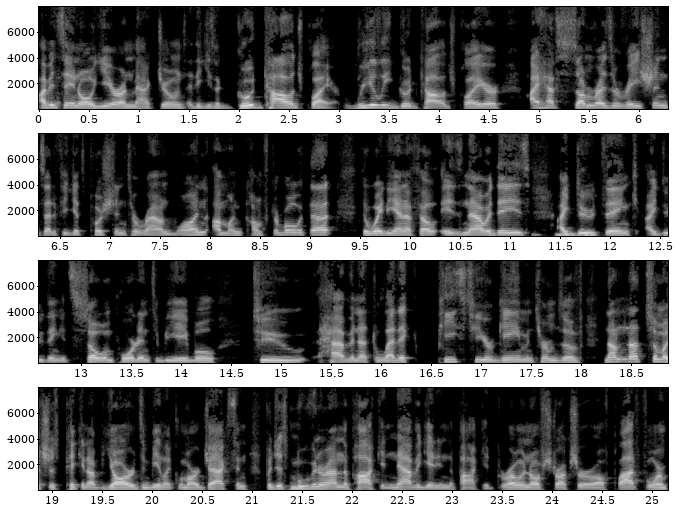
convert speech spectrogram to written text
I've been saying all year on Mac Jones. I think he's a good college player, really good college player. I have some reservations that if he gets pushed into round one, I'm uncomfortable with that. The way the NFL is nowadays, I do think, I do think it's so important to be able to have an athletic piece to your game in terms of not not so much just picking up yards and being like Lamar Jackson, but just moving around the pocket, navigating the pocket, throwing off structure or off platform.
